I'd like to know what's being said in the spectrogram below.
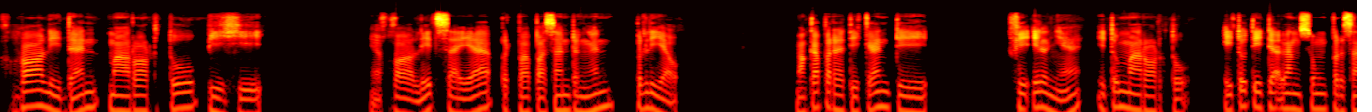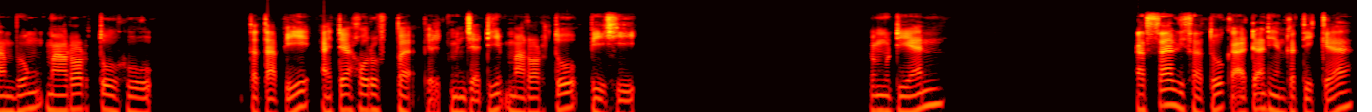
Khalidan marortu bihi. Ya Khalid saya berpapasan dengan beliau. Maka perhatikan di fiilnya itu marortu. Itu tidak langsung bersambung marortuhu. tetapi ada huruf ba menjadi marortu bihi. Kemudian Ats-tsalitsatu keadaan yang ketiga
